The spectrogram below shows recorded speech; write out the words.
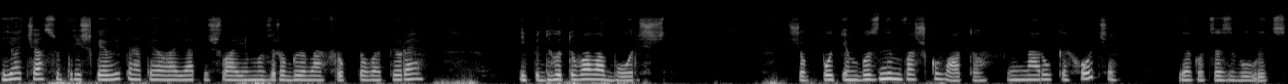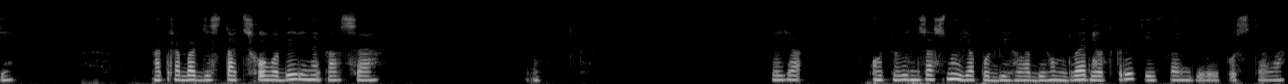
я часу трішки витратила, я пішла йому зробила фруктове пюре і підготувала борщ, щоб потім, бо з ним важкувато. Він на руки хоче, як оце з вулиці. А треба дістати з холодильника все. То я, от він заснув, я побігла бігом двері відкриті і Фенді випустила.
